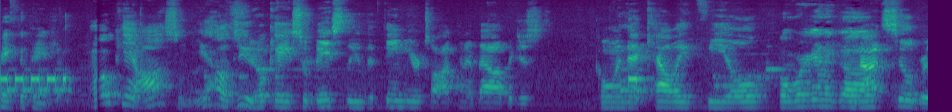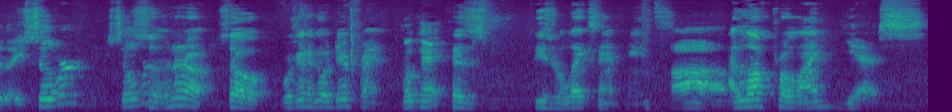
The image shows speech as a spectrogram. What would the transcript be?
pick the paint job. Okay, awesome. Yeah, dude. Okay, so basically the thing you're talking about, but just going that Cali feel. But we're gonna go Not silver though. You silver? Silver? so no no. So we're gonna go different okay. because these are Lexan paints. Ah, I love Proline, yes,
